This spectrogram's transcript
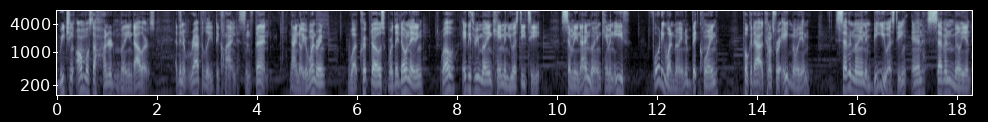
reaching almost $100 million, and then it rapidly declined since then. Now I know you're wondering, what cryptos were they donating? Well, 83 million came in USDT, 79 million came in ETH, 41 million in Bitcoin, Polkadot accounts for 8 million, 7 million in BUSD, and 7 million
